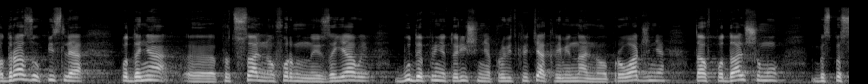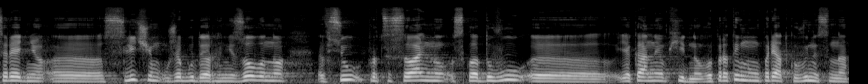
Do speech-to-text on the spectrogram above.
Одразу після подання е, процесуально оформленої заяви буде прийнято рішення про відкриття кримінального провадження та в подальшому безпосередньо е, слідчим вже буде організовано всю процесуальну складову, е, яка необхідна. В оперативному порядку винесена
